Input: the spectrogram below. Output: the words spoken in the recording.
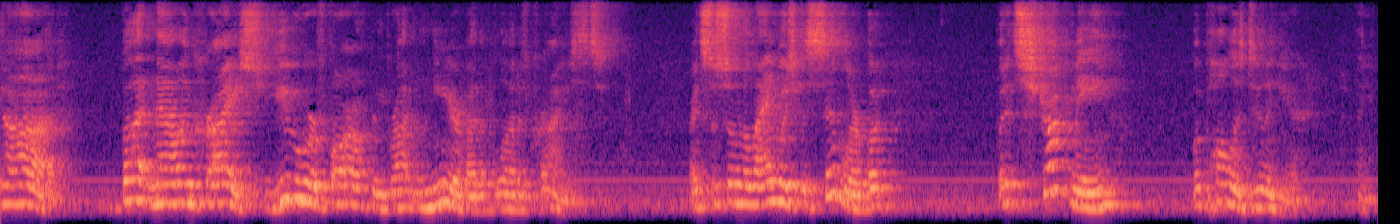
God, but now in Christ, you were far off and brought near by the blood of Christ. Right? So, so the language is similar, but but it struck me what Paul is doing here, I think.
